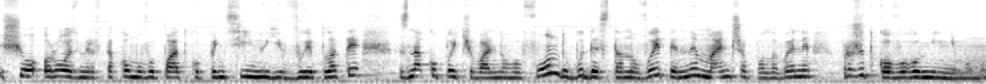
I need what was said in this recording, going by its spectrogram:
що розмір в такому випадку пенсійної виплати з накопичувального фонду буде становити не менше половини прожиткового мінімуму.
